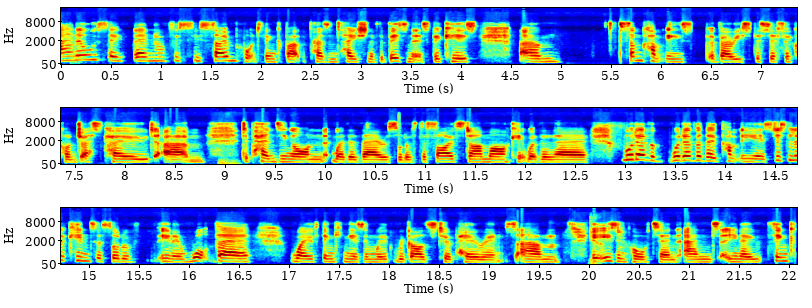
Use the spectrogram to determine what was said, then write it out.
and also then obviously so important to think about the presentation of the business because. Um, some companies are very specific on dress code, um, mm-hmm. depending on whether they're a sort of the five star market, whether they're whatever whatever the company is. Just look into sort of you know what their way of thinking is in regards to appearance. Um, yeah. It is important, and you know think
